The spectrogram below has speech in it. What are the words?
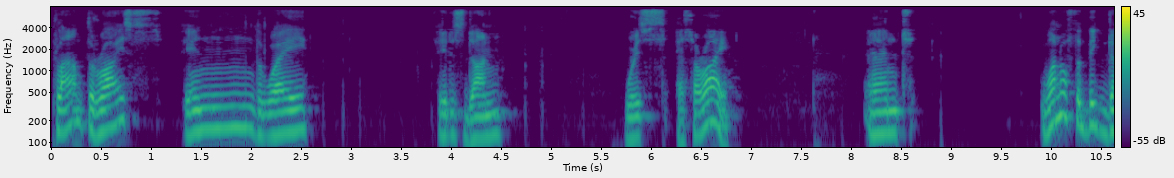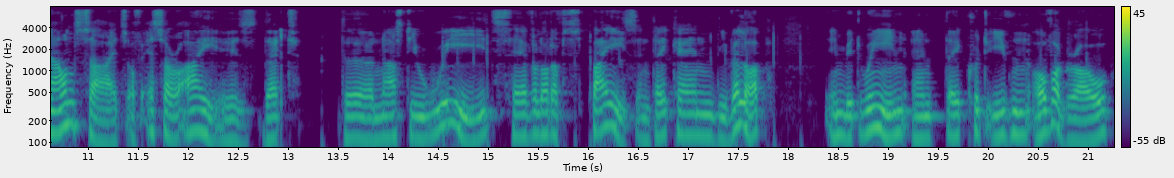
plant the rice in the way it is done with SRI. And one of the big downsides of SRI is that the nasty weeds have a lot of space and they can develop in between and they could even overgrow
